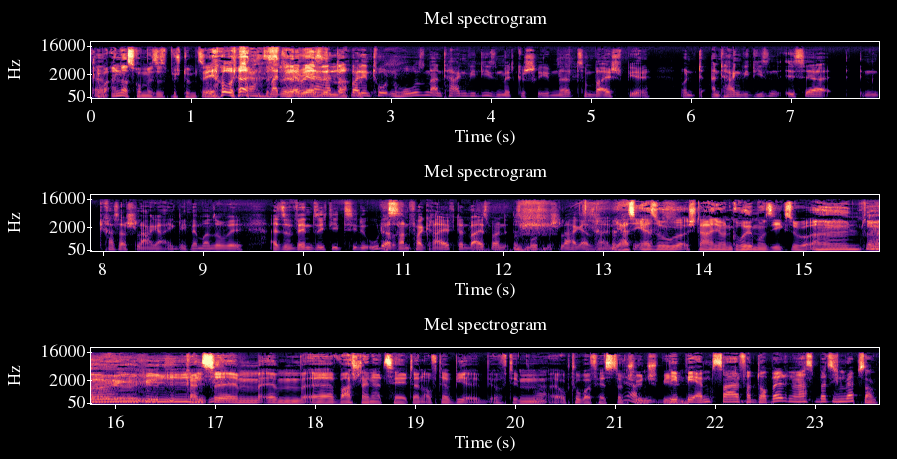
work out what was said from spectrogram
Aber andersrum ist es bestimmt so. Ja, oder? das würde Materia mehr hat doch bei den Toten Hosen an Tagen wie diesen mitgeschrieben, ne? Zum Beispiel. Und an Tagen wie diesen ist er ein krasser Schlager eigentlich, wenn man so will. Also wenn sich die CDU daran vergreift, dann weiß man, es muss ein Schlager sein. Ja, ist eher so Stadion-Gröllmusik, so kannst du im, im äh, Warsteiner Zelt dann auf, der Bier, auf dem äh, Oktoberfest dann Ja, schön spielen. BPM-Zahl verdoppelt und dann hast du plötzlich einen Rap-Song.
